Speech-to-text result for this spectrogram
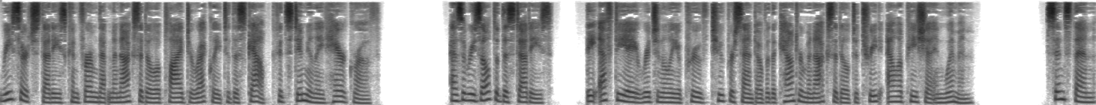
Research studies confirmed that minoxidil applied directly to the scalp could stimulate hair growth. As a result of the studies, the FDA originally approved 2% over the counter minoxidil to treat alopecia in women. Since then,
